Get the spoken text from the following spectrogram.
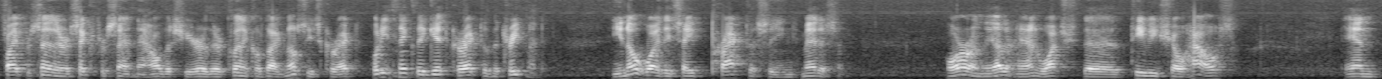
five percent or six percent now this year their clinical diagnoses correct, what do you think they get correct of the treatment? You know why they say practicing medicine. Or on the other hand, watch the TV show House, and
